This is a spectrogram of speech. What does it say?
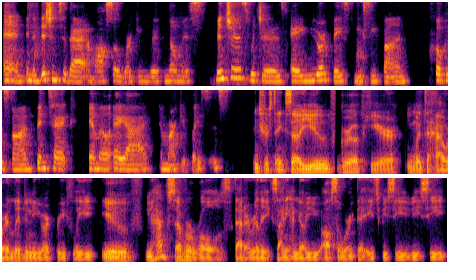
And in addition to that, I'm also working with Nomis Ventures, which is a New York based VC fund focused on fintech, ML, AI, and marketplaces. Interesting. So you grew up here, you went to Howard, lived in New York briefly. You've you have several roles that are really exciting. I know you also worked at HBCU VC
